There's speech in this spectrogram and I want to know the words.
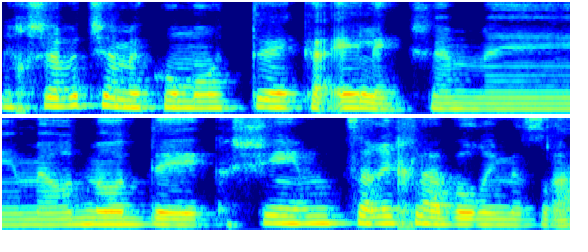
אני חושבת שמקומות אה, כאלה, שהם אה, מאוד מאוד אה, קשים, צריך לעבור עם עזרה.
